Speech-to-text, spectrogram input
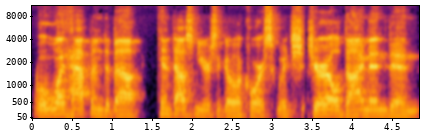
Well, what happened about 10,000 years ago, of course, which Jared Diamond and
